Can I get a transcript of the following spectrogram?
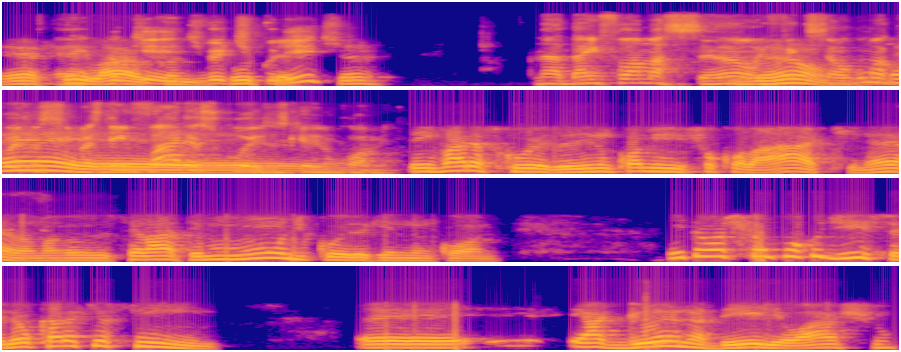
É, sei é. lá. O quê? Diverticulite? Puta, na, dá inflamação, não, infecção, alguma coisa é, assim, mas tem várias coisas que ele não come. Tem várias coisas, ele não come chocolate, né? Sei lá, tem um monte de coisa que ele não come. Então, acho que é um pouco disso. Ele é o cara que, assim, é, é a gana dele, eu acho.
